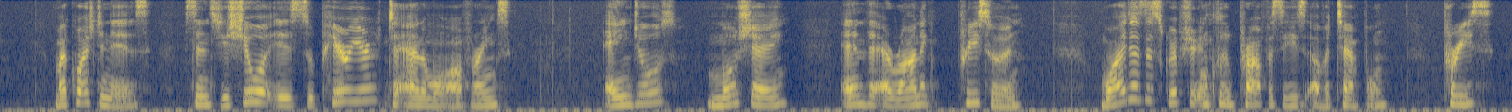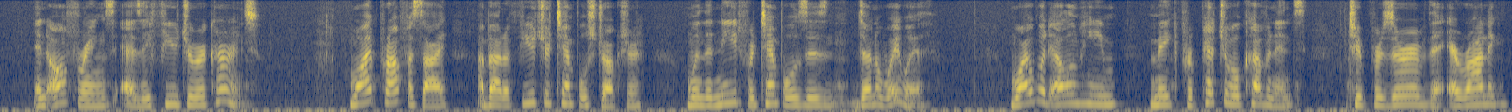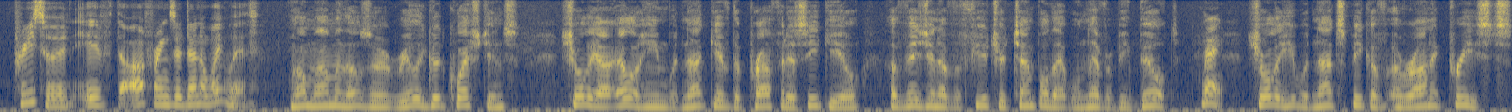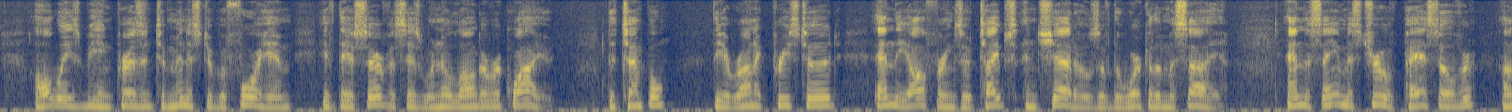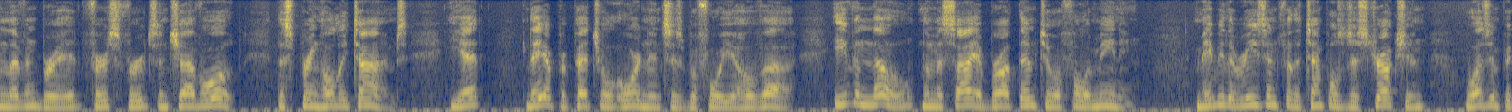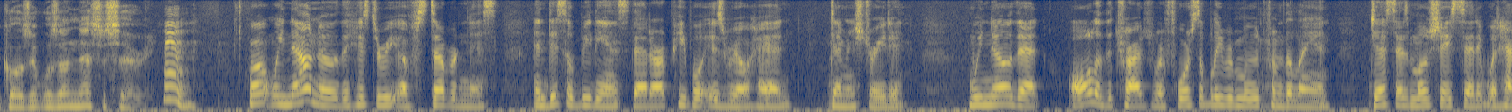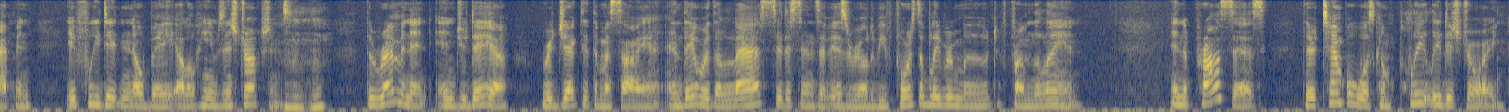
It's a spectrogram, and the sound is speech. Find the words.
my question is since Yeshua is superior to animal offerings, angels, Moshe, and the Aaronic priesthood, why does the scripture include prophecies of a temple, priests, and offerings as a future occurrence? Why prophesy about a future temple structure when the need for temples is done away with? Why would Elohim make perpetual covenants to preserve the Aaronic priesthood if the offerings are done away with? Well, Mama, those are really good questions. Surely our Elohim would not give the prophet Ezekiel a vision of a future temple that will never be built. Right. Surely he would not speak of Aaronic priests always being present to minister before him if their services were no longer required. The temple, the Aaronic priesthood, and the offerings are types and shadows of the work of the Messiah. And the same is true of Passover, unleavened bread, first fruits, and Shavuot, the spring holy times. Yet they are perpetual ordinances before Jehovah, even though the Messiah brought them to a fuller meaning. Maybe the reason for the temple's destruction wasn't because it was unnecessary. Hmm. Well, we now know the history of stubbornness and disobedience that our people Israel had demonstrated. We know that all of the tribes were forcibly removed from the land, just as Moshe said it would happen if we didn't obey Elohim's instructions. Mm-hmm. The remnant in Judea rejected the Messiah, and they were the last citizens of Israel to be forcibly removed from the land. In the process, their temple was completely destroyed.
